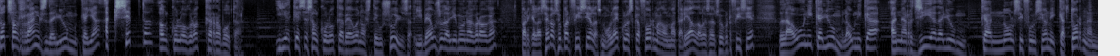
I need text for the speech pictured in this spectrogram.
tots els rangs de llum que hi ha, excepte el color groc que rebota. I aquest és el color que veuen els teus ulls. I veus la llimona groga perquè la seva superfície, les molècules que formen el material de la seva superfície, la única llum, la única energia de llum que no els hi funcioni, que tornen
